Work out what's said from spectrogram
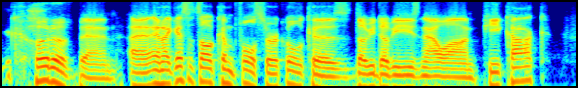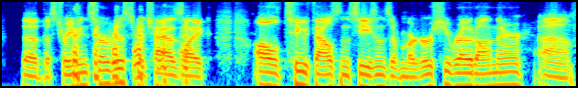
Could have been, uh, and I guess it's all come full circle because WWE is now on Peacock the the streaming service, which has like all two thousand seasons of Murder She Wrote on there. Um,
